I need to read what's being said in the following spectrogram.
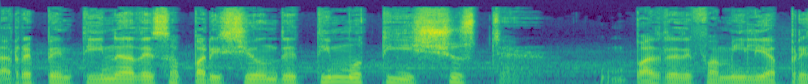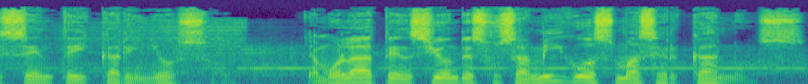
La repentina desaparición de Timothy Schuster, un padre de familia presente y cariñoso, llamó la atención de sus amigos más cercanos.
